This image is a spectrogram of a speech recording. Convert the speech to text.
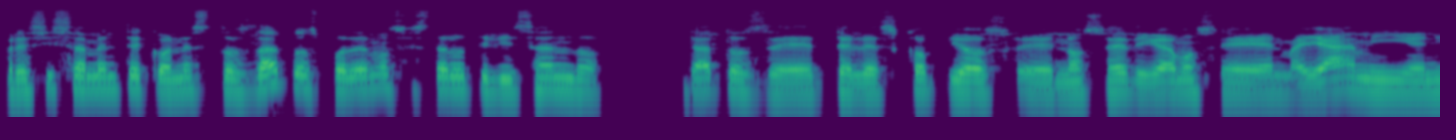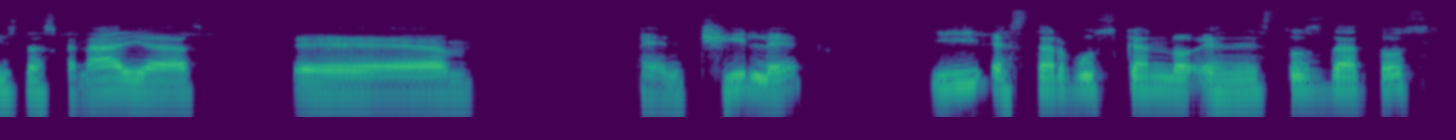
precisamente con estos datos. Podemos estar utilizando datos de telescopios, eh, no sé, digamos en Miami, en Islas Canarias, eh, en Chile, y estar buscando en estos datos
